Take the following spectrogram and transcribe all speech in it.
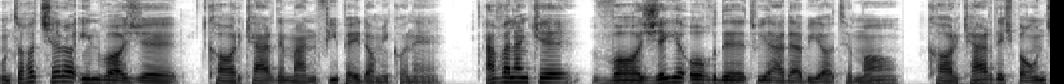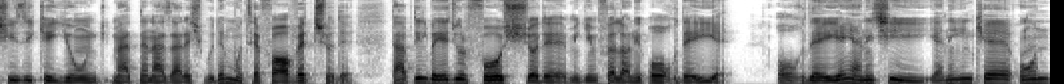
منتها چرا این واژه کارکرد منفی پیدا می‌کنه؟ اولا که واژه عقده توی ادبیات ما کارکردش با اون چیزی که یونگ مد نظرش بوده متفاوت شده. تبدیل به یه جور فوش شده. میگیم فلانی عقده‌ایه. عقده‌ایه یعنی چی؟ یعنی اینکه اون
